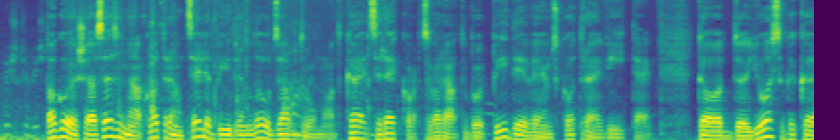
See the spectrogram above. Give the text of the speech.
bišķi, bišķi. Pagājušā sezonā katram ceļabīdram lūdzu apdomot, kāds rekords varētu būt pīdēvējams katrai vītei. Tad jāsaka, ka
